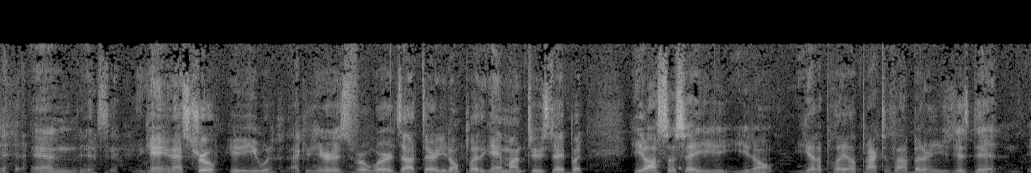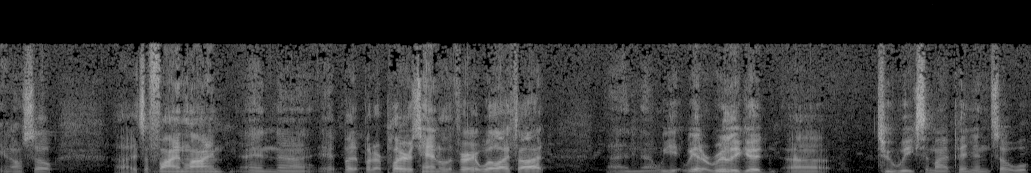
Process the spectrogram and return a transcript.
and it's the game. That's true. He, he would. I can hear his words out there. You don't play the game on Tuesday, but he also say you, you don't. You got to play a practice a lot better than you just did. You know, so. Uh, it's a fine line, and uh, it, but but our players handled it very well, I thought, and uh, we we had a really good uh, two weeks, in my opinion. So we'll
